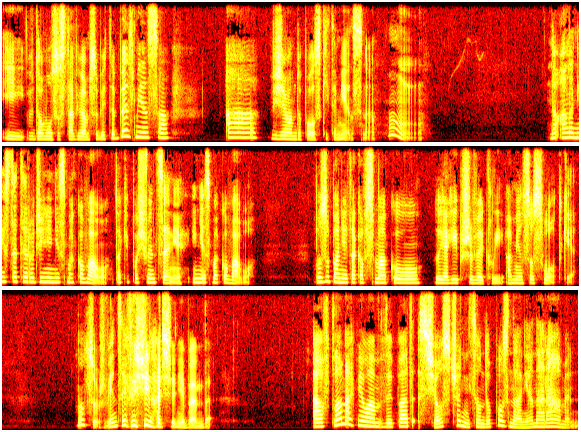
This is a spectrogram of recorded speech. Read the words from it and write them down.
i w domu zostawiłam sobie te bez mięsa, a wzięłam do Polski te mięsne. Hmm. No ale niestety rodzinie nie smakowało. Takie poświęcenie i nie smakowało. Bo zupa nie taka w smaku, do jakiej przywykli, a mięso słodkie. No cóż, więcej wysilać się nie będę. A w planach miałam wypad z siostrzenicą do Poznania na ramen,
